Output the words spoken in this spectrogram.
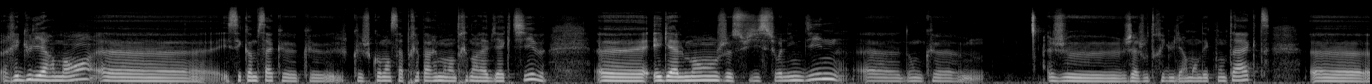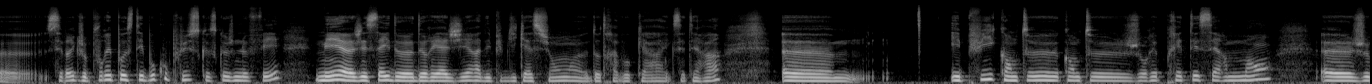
régulièrement et c'est comme ça que, je commence à préparer mon entrée dans la vie active. Également, je suis sur LinkedIn, donc J'ajoute régulièrement des contacts. Euh, c'est vrai que je pourrais poster beaucoup plus que ce que je ne fais, mais euh, j'essaye de, réagir à des publications euh, d'autres avocats, etc. et puis, quand, quand j'aurai prêté serment, je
